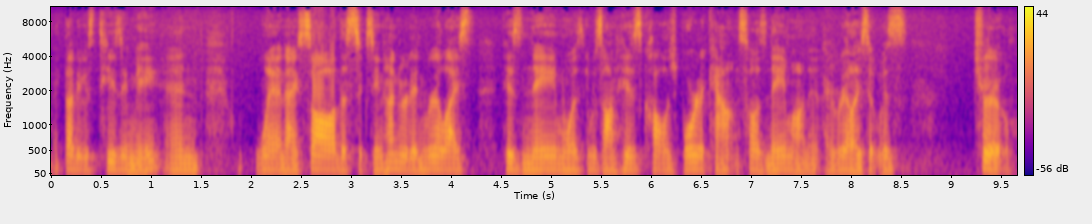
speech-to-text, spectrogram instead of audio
I thought he was teasing me. And when I saw the 1600 and realized his name was, it was on his college board account and saw his name on it, I realized it was true.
